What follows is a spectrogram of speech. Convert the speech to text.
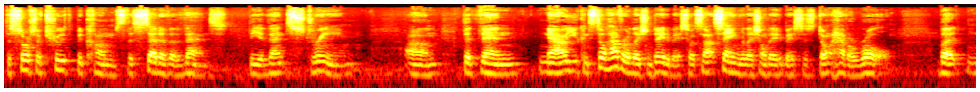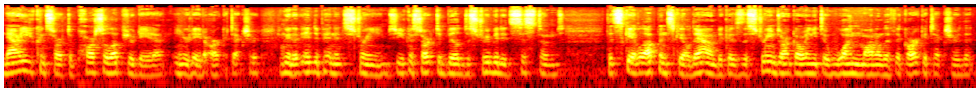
The source of truth becomes the set of events, the event stream, um, that then now you can still have a relational database. So it's not saying relational databases don't have a role, but now you can start to parcel up your data in your data architecture. You can have independent streams. You can start to build distributed systems that scale up and scale down because the streams aren't going into one monolithic architecture that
